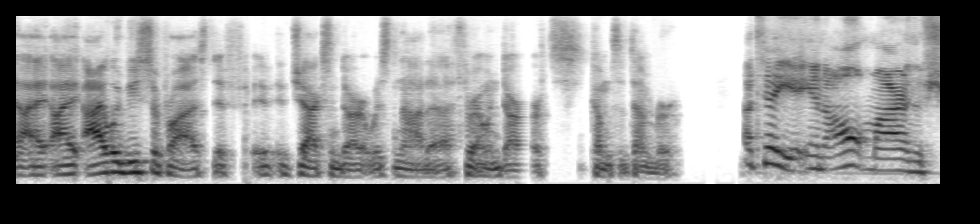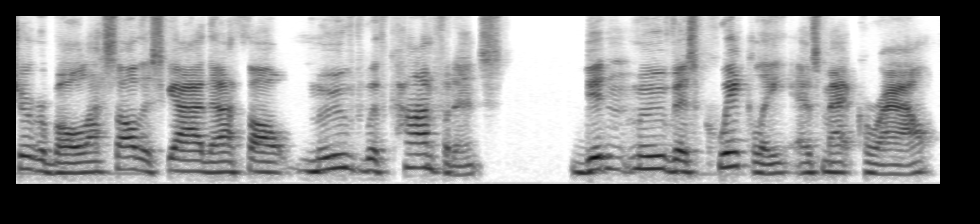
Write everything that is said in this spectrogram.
I, I would be surprised if, if Jackson Dart was not uh, throwing darts come September. I tell you, in Altmyer in the Sugar Bowl, I saw this guy that I thought moved with confidence, didn't move as quickly as Matt Corral,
